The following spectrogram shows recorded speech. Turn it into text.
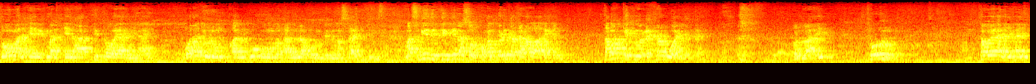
تو ملحينك ملحين هاتي تو يا هاي ورجل قلبه معلق بالمساجد. مسجد التنكين أصول قعد بركة كنوا دحين تمكك وعكرب وياك والله تونو. تو يا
